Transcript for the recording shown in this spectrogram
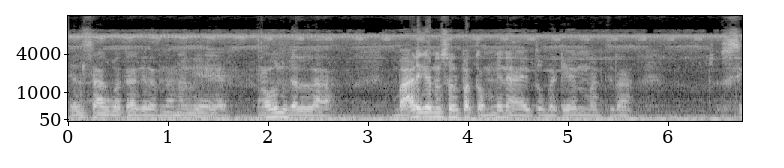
ಕೆಲಸ ಆಗ್ಬೇಕಾಗಿರೋದು ನಮಗೆ. ಅವನಿಗಲ್ಲ. ಬಾಡಿಗೆನೂ ಸ್ವಲ್ಪ ಕಮ್ಮಿನೇ ಆಯಿತು ಬಟ್ ಏನು ಮಾಡ್ತೀರಾ? ಸಿ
